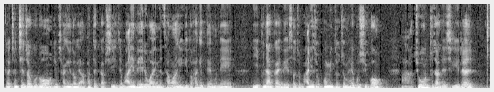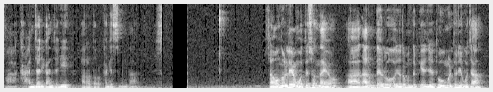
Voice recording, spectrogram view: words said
그러니까 전체적으로 지금 장희동의 아파트 값이 이제 많이 내려와 있는 상황이기도 하기 때문에 이 분양가에 대해서 좀 많이 좀 고민도 좀 해보시고 아, 좋은 투자 되시기를 아, 간절히 간절히 바라도록 하겠습니다. 자 오늘 내용 어떠셨나요? 아 나름대로 여러분들께 이제 도움을 드리고자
